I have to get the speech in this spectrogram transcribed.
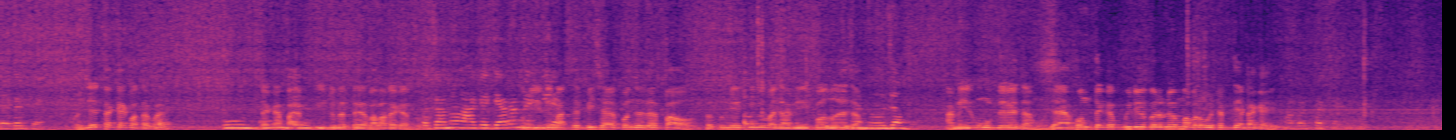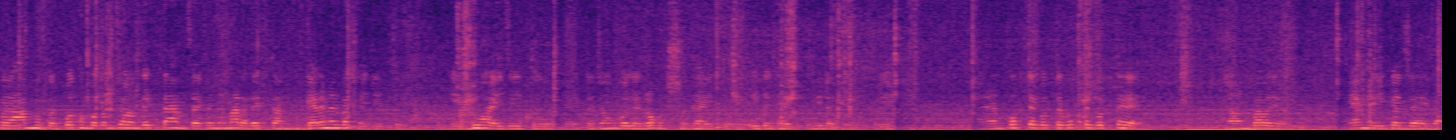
জায়গায় যাই। ওই যে টাকা কথা কোন টাকা পাই থেকে ভালো টাকা তো। তো জানো আগে গ্যারান্টি তুমি যদি মাসে বিশ হাজার পঞ্চাশ হাজার পাও তো তুমি কি করবা যে আমি যাব? আমি অমুক জায়গায় যাব। যা এখন থেকে ভিডিও করে নিও আবার ওইটার দিয়ে টাকা আবার আম্মু কয়, প্রথম প্রথম যখন দেখতাম সেখানে মারা দেখতাম। গ্যারামের বাসায় যেত এই গুহায় যেত একটা জঙ্গলের রহস্য গাইতো, এইটা গাইতো এটা গাইতো। আর করতে করতে করতে করতে এখন বাবা আমেরিকার জায়গা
